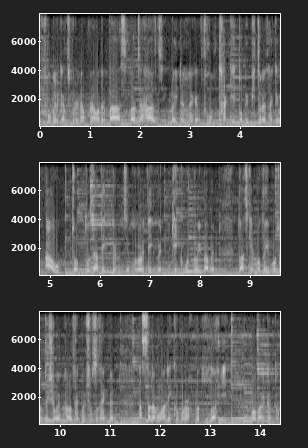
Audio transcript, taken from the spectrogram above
কখনোই ফোমের কাজ করি না, আপনারা আমাদের বাস বা জাহাজ যেগুলাই নেন না কেন, ফোম থাকে, তবে ভিতরে থাকে। আউট, যত যা দেখবেন, যেভাবে দেখবেন, ঠিক ওইভাবেই পাবেন। তো আজকের মতো এই পর্যন্তই, সবাই ভালো থাকবেন, সুস্থ থাকবেন। আসসালামু আলাইকুম রহমতুল্লাহি ওবরাকাতুহ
